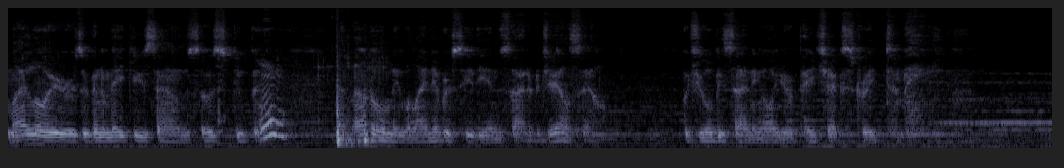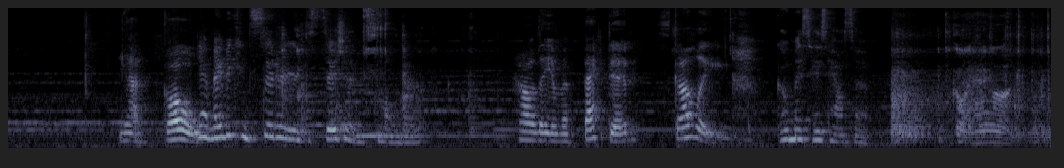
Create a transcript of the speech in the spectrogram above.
My lawyers are going to make you sound so stupid mm. that not only will I never see the inside of a jail cell, But you'll be signing all your paychecks straight to me. Yeah, go. Yeah, maybe consider your decisions, Mulder. How they have affected Scully. Go mess his house up. Scully, hang on.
